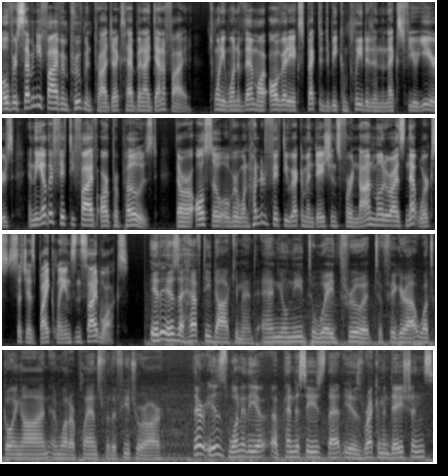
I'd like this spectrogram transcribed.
Over 75 improvement projects have been identified. 21 of them are already expected to be completed in the next few years, and the other 55 are proposed. There are also over 150 recommendations for non motorized networks such as bike lanes and sidewalks. It is a hefty document, and you'll need to wade through it to figure out what's going on and what our plans for the future are. There is one of the uh, appendices that is recommendations.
